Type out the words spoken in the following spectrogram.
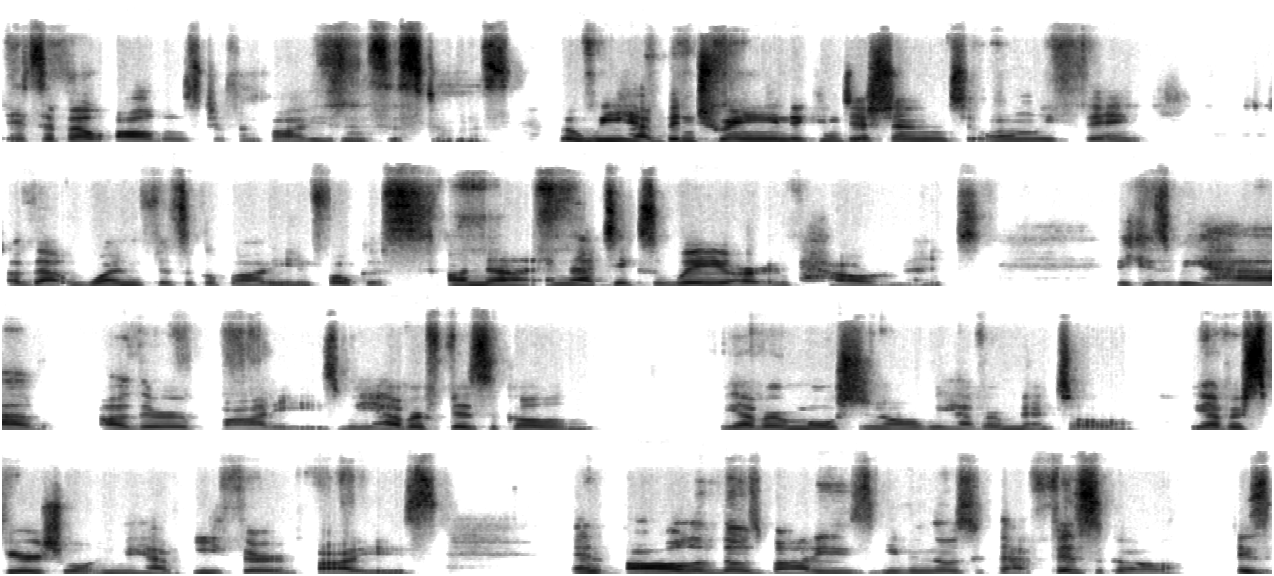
it's about all those different bodies and systems. But we have been trained and conditioned to only think of that one physical body and focus on that. And that takes away our empowerment because we have other bodies. We have our physical, we have our emotional, we have our mental, we have our spiritual, and we have ether bodies. And all of those bodies, even those that physical, is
